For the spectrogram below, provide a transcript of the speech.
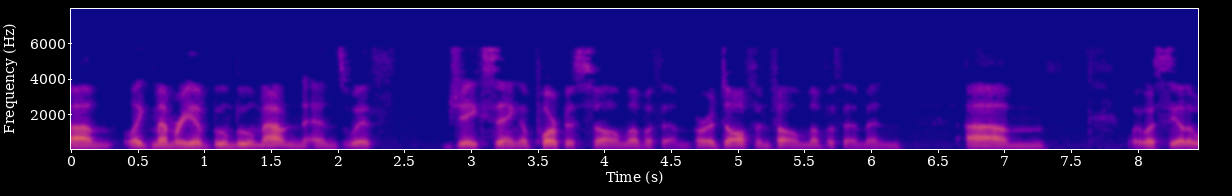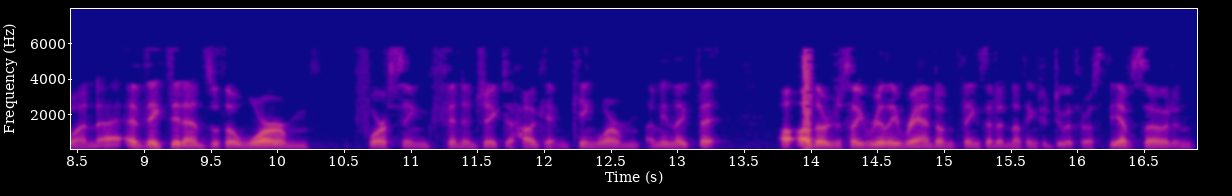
Um, like Memory of Boom Boom Mountain ends with Jake saying a porpoise fell in love with him or a dolphin fell in love with him and um, wait, what's the other one? Uh, Evicted ends with a worm forcing Finn and Jake to hug him. King Worm. I mean, like the uh, other just like really random things that had nothing to do with the rest of the episode and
